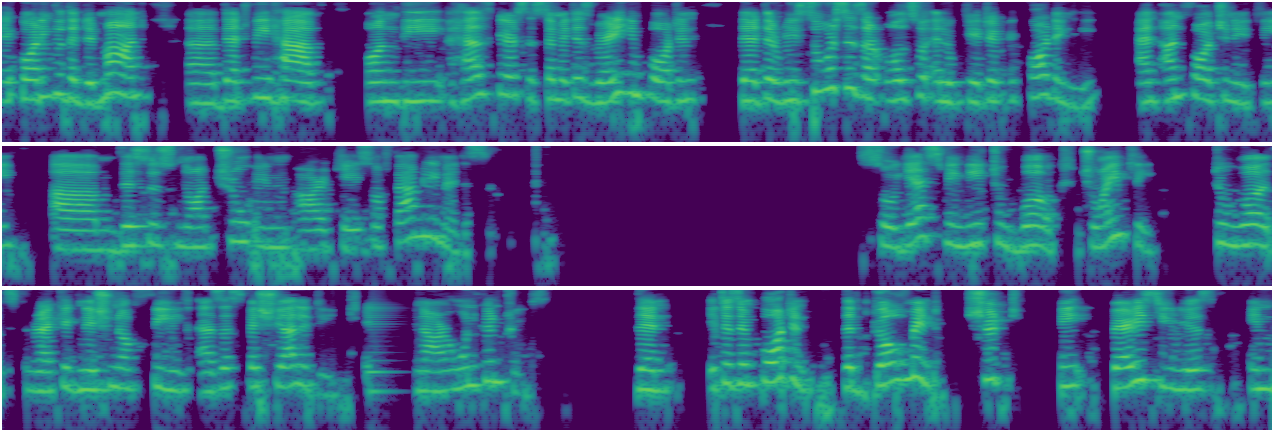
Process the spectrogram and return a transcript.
according to the demand uh, that we have on the healthcare system, it is very important that the resources are also allocated accordingly. And unfortunately, um, this is not true in our case of family medicine. So yes, we need to work jointly towards recognition of field as a specialty in our own countries. Then it is important that government should be very serious in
